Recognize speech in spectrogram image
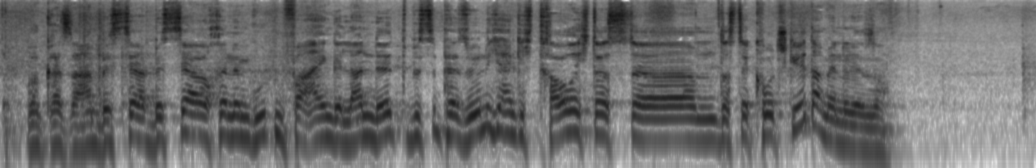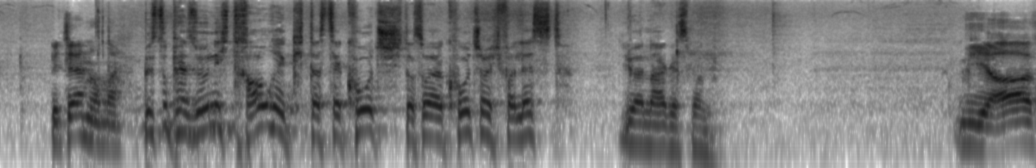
Ich wollte gerade sagen, bist ja, bist ja auch in einem guten Verein gelandet. Bist du persönlich eigentlich traurig, dass, äh, dass der Coach geht am Ende der Saison? Bitte nochmal. Bist du persönlich traurig, dass der Coach, dass euer Coach euch verlässt, Johann Nagelsmann? Ja,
